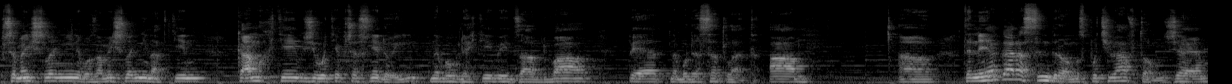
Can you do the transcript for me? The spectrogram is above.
přemýšlení nebo zamyšlení nad tím, kam chtějí v životě přesně dojít, nebo kde chtějí být za dva, pět nebo deset let. A, a ten Niagara syndrom spočívá v tom, že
